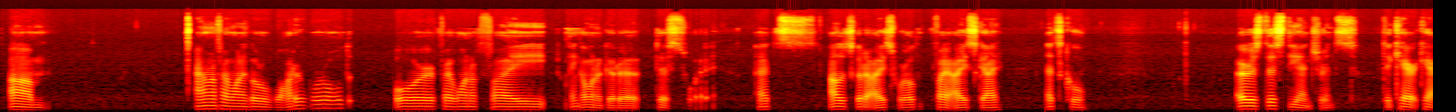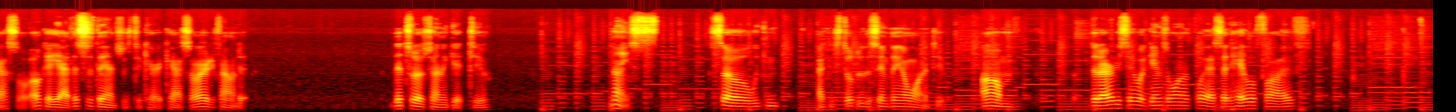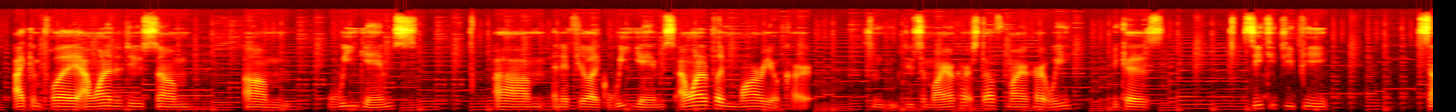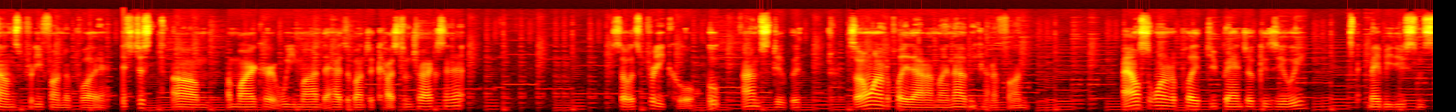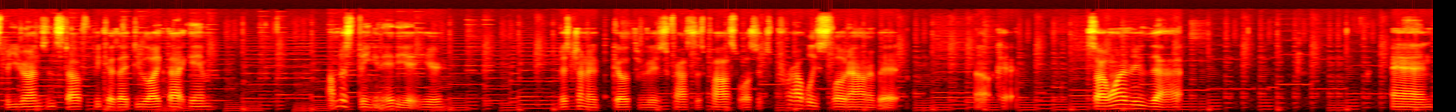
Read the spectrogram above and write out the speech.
Um... I don't know if I want to go to Waterworld, or if I want to fight... I think I want to go to this way. That's... I'll just go to Ice World, fight Ice Guy. That's cool. Or is this the entrance? To Carrot Castle. Okay, yeah, this is the entrance to Carrot Castle. I already found it. that's what I was trying to get to. Nice. So we can, I can still do the same thing I wanted to. Um, did I already say what games I wanted to play? I said Halo 5. I can play, I wanted to do some, um, Wii games. Um, and if you're like Wii games, I wanted to play Mario Kart. Some, do some Mario Kart stuff, Mario Kart Wii, because CTGP sounds pretty fun to play. It's just um, a Mario Kart Wii mod that has a bunch of custom tracks in it. So it's pretty cool. Oop, I'm stupid. So I wanted to play that online, that would be kind of fun. I also wanted to play through Banjo-Kazooie, maybe do some speedruns and stuff, because I do like that game. I'm just being an idiot here. I'm just trying to go through as fast as possible, so it's probably slow down a bit. Okay. So I want to do that. And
